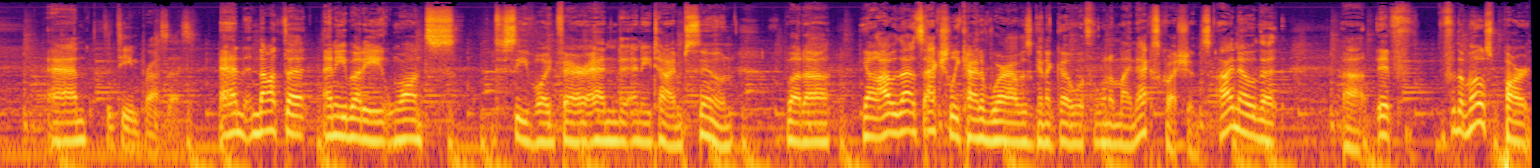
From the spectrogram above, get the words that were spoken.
and it's a team process. And not that anybody wants to see Voidfarer end anytime soon, but uh, you know, I, that's actually kind of where I was going to go with one of my next questions. I know that uh, if, for the most part,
